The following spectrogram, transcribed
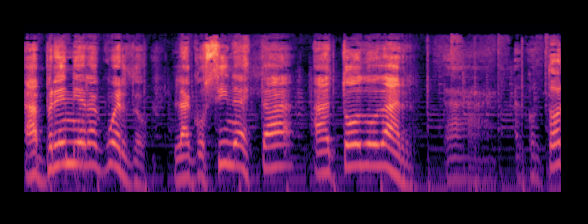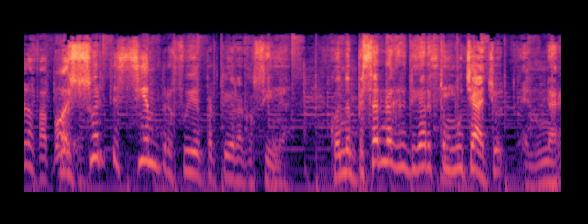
Apremia el acuerdo. La cocina está a todo dar. Está con todos los Por vapores. suerte siempre fui del partido de la cocina. Cuando empezaron a criticar a estos Sí. muchachos, en, una-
